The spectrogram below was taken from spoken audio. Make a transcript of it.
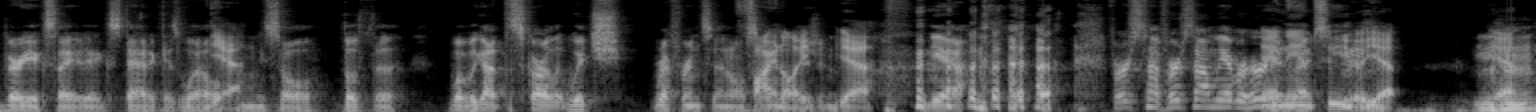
very excited, ecstatic as well. Yeah. When we saw both the, well, we got the Scarlet Witch reference and also the Finally, Vision. yeah. yeah. first time, first time we ever heard in it. the right? MCU. Yeah, yeah. Mhm.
